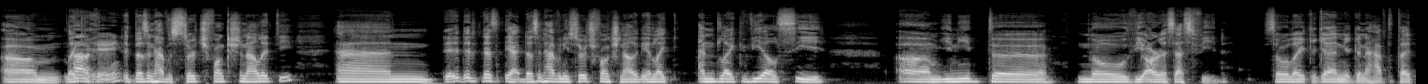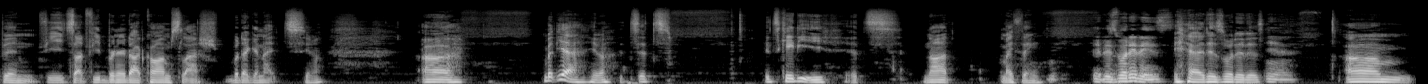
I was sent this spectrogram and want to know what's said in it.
Um, like Okay. it, it doesn't have a search functionality, and it, it does yeah it doesn't have any search functionality, and like and like VLC, um, you need to know the RSS feed. So like again, you're gonna have to type in feeds.feedburner.com slash bodega nights, you know. Uh, but yeah, you know, it's it's it's KDE. It's not my thing. It is what it is. Yeah, it is what it is. Yeah. Um,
